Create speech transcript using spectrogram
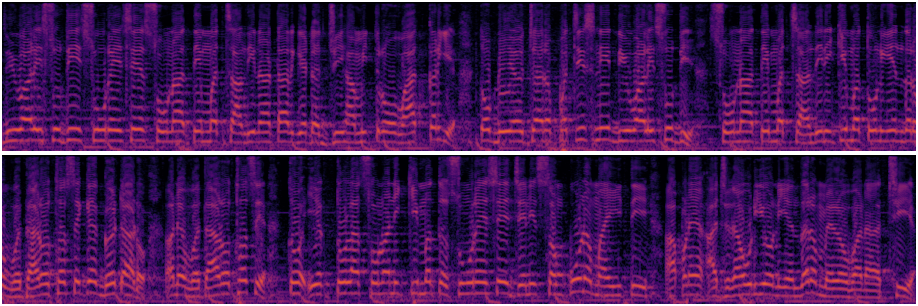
દિવાળી સુધી શું રહેશે? સોના તેમજ ચાંદીના ટાર્ગેટ જી હા મિત્રો, વાત કરીએ તો બે હજાર પચીસની દિવાળી સુધી સોના તેમજ ચાંદીની કિંમતોની અંદર વધારો થશે કે ઘટાડો? અને વધારો થશે તો એક તોલા સોનાની કિંમત શું રહેશે જેની સંપૂર્ણ માહિતી આપણે આજના વિડીયોની અંદર મેળવવાના છીએ.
